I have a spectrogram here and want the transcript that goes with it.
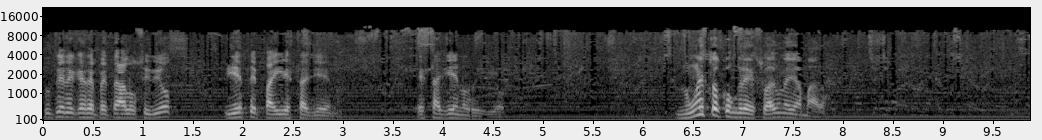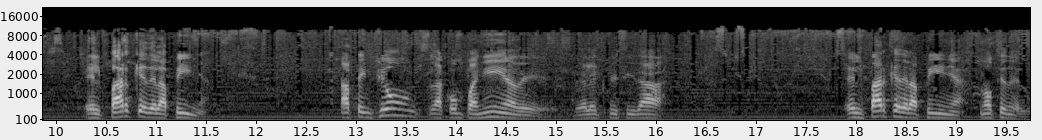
tú tienes que respetar a los idiotas. Y este país está lleno, está lleno de idiotas. nuestro Congreso hay una llamada. El Parque de la Piña. Atención, la compañía de, de electricidad. El Parque de la Piña no tiene luz.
